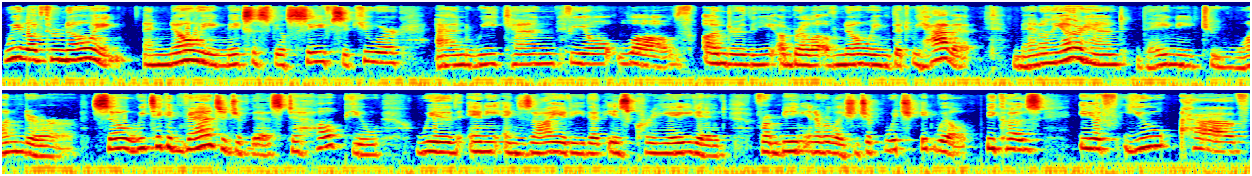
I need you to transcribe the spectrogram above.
We love through knowing, and knowing makes us feel safe, secure, and we can feel love under the umbrella of knowing that we have it. Men, on the other hand, they need to wonder. So we take advantage of this to help you with any anxiety that is created from being in a relationship, which it will. Because if you have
